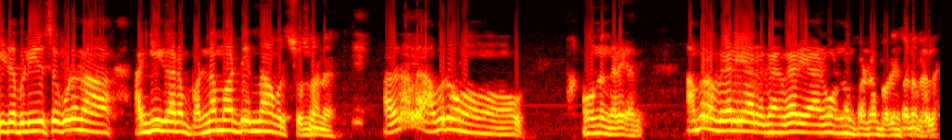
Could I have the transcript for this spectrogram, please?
இடபிள்யூஎஸ் கூட நான் அங்கீகாரம் பண்ண மாட்டேன்னு தான் அவர் சொன்னார். அதனால அவரும் ஒன்றும் கிடையாது. அப்புறம் வேற யார் இருக்காங்க? வேற யாரும் ஒன்றும் பண்ண போறேன்னு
